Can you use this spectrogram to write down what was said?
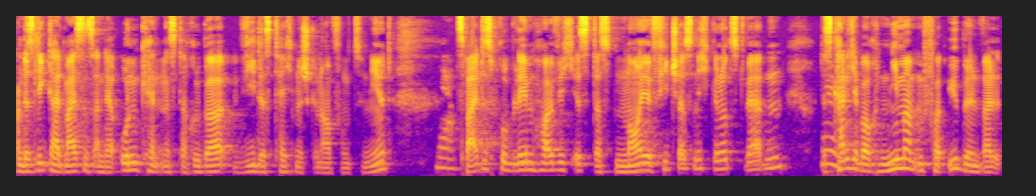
Und es liegt halt meistens an der Unkenntnis darüber, wie das technisch genau funktioniert. Ja. Zweites Problem häufig ist, dass neue Features nicht genutzt werden. Das mhm. kann ich aber auch niemandem verübeln, weil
